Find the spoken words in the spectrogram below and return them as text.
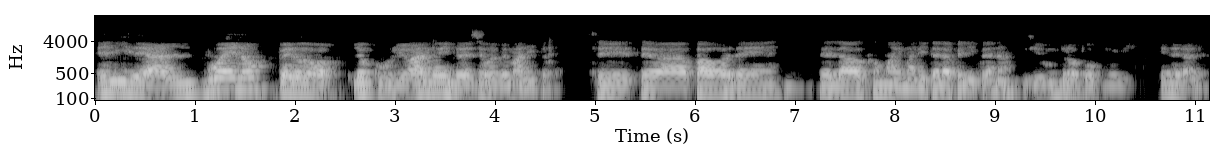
el ideal bueno, pero le ocurrió algo y entonces se vuelve malito. Sí, se va a favor de, del lado como ahí malito de la película, ¿no? Es un tropo muy general.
